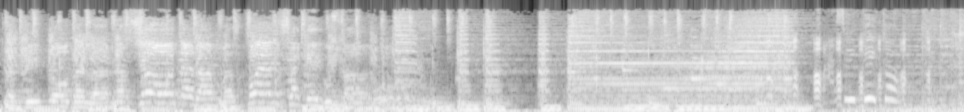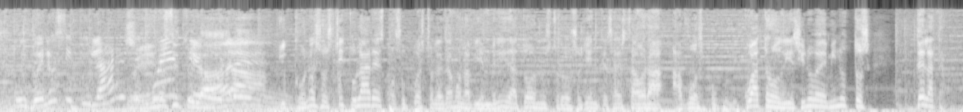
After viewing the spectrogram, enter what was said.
Que aquí toda la nación hará más fuerza que Gustavo. Muy buenos titulares, Buenos supuesto, titulares. Y con esos titulares, por supuesto, les damos la bienvenida a todos nuestros oyentes a esta hora a Voz Populi. 4 o 19 minutos de la tarde.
